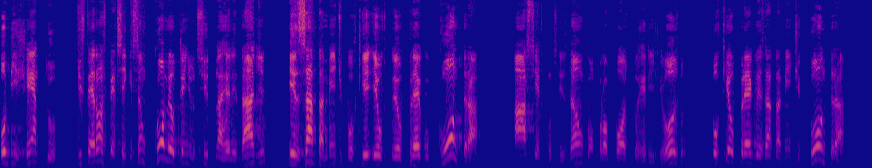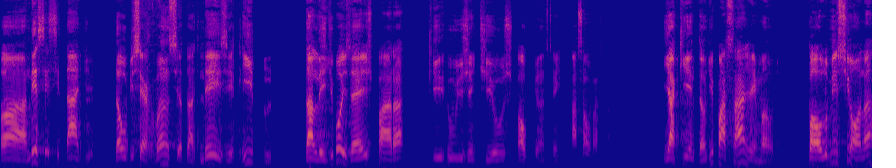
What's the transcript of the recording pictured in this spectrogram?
objeto de feroz perseguição, como eu tenho sido na realidade, exatamente porque eu, eu prego contra a circuncisão com propósito religioso, porque eu prego exatamente contra a necessidade da observância das leis e ritos da lei de Moisés para que os gentios alcancem a salvação. E aqui, então, de passagem, irmãos, Paulo menciona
